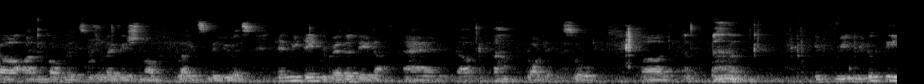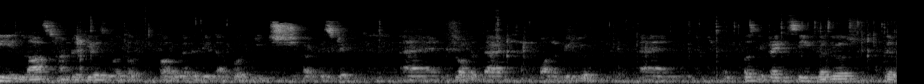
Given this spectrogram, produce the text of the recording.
uh, Coglett's visualization of flights in the US. Can we take weather data and uh, plot it? So, we, we took the last hundred years worth of uh, weather data for each uh, district and plotted that on a video. And first, we tried to see whether the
